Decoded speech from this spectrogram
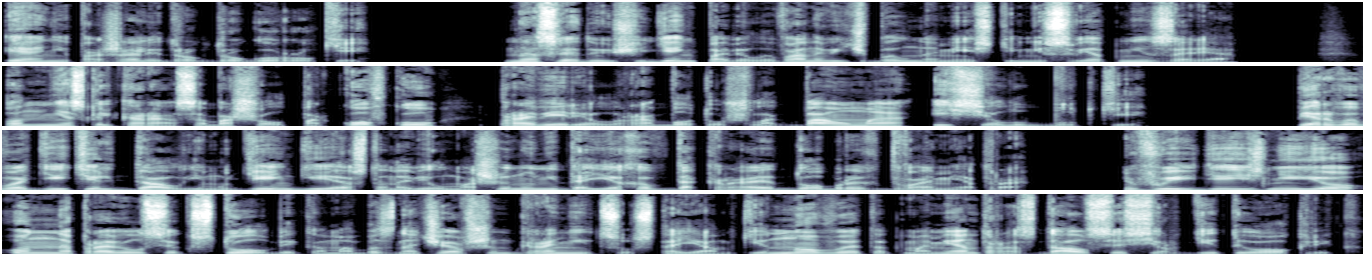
и они пожали друг другу руки. На следующий день Павел Иванович был на месте ни свет ни заря. Он несколько раз обошел парковку, проверил работу шлагбаума и сел у будки. Первый водитель дал ему деньги и остановил машину, не доехав до края добрых два метра. Выйдя из нее, он направился к столбикам, обозначавшим границу стоянки, но в этот момент раздался сердитый окрик.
